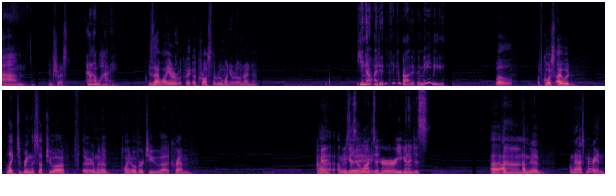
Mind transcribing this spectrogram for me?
Um, Interest. I don't know why. Is that why you're like across the room on your own right now? You know, I didn't think about it, but maybe. Well, of course, I would like to bring this up to our third. I'm gonna point over to uh, Krem. Okay. Uh, I'm are you gonna guys gonna walk to her, or are you gonna just? Uh, I'm, I'm Um, gonna I'm gonna ask Marion.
